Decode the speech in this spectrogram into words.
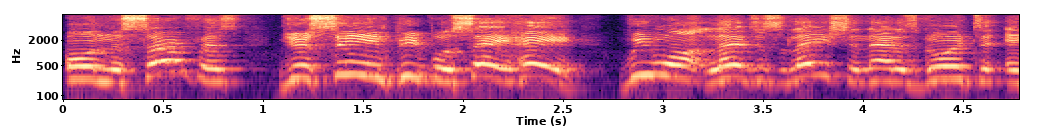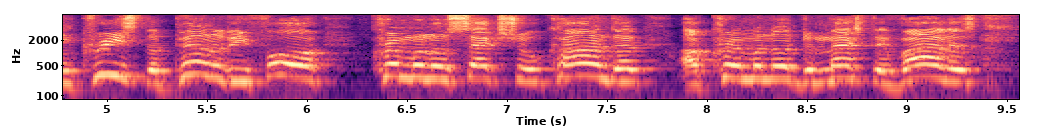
on the surface, you're seeing people say, hey, we want legislation that is going to increase the penalty for criminal sexual conduct or criminal domestic violence.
